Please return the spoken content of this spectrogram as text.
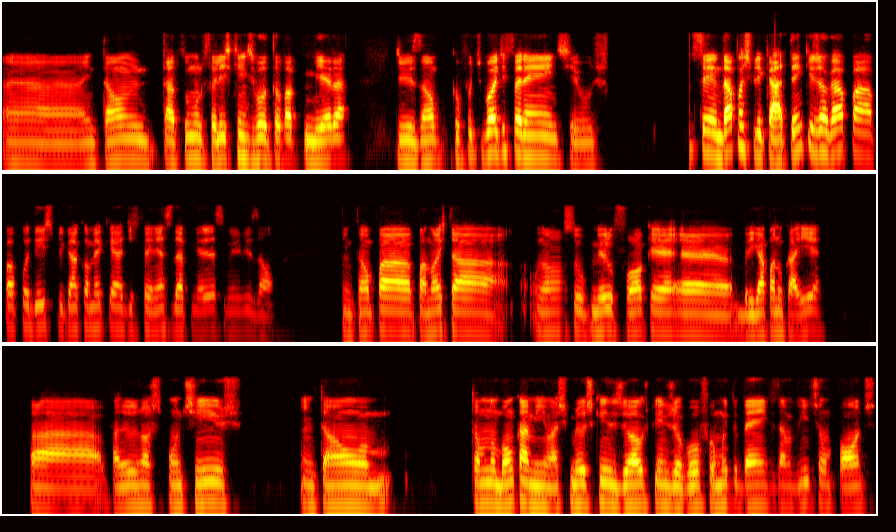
Uh, então, tá todo mundo feliz que a gente voltou para a primeira divisão, porque o futebol é diferente. Os... Não sei, não dá para explicar. Tem que jogar para poder explicar como é que é a diferença da primeira e da segunda divisão. Então, para nós, tá, o nosso primeiro foco é, é brigar para não cair, para fazer os nossos pontinhos. Então, estamos num bom caminho. Acho que meus 15 jogos que a gente jogou foi muito bem, fizemos 21 pontos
